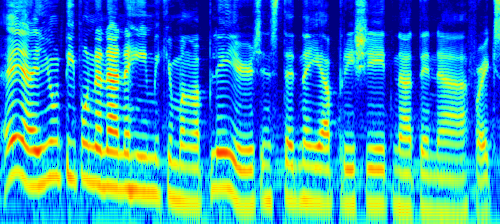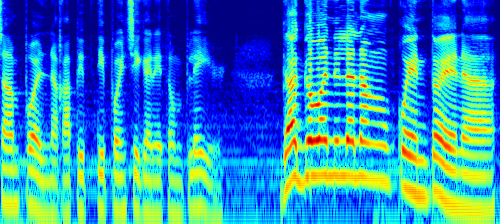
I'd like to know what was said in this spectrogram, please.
ayun, yung tipong nananahimik yung mga players instead na i-appreciate natin na, for example, naka 50 points si ganitong player. Gagawa nila ng kwento eh na,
